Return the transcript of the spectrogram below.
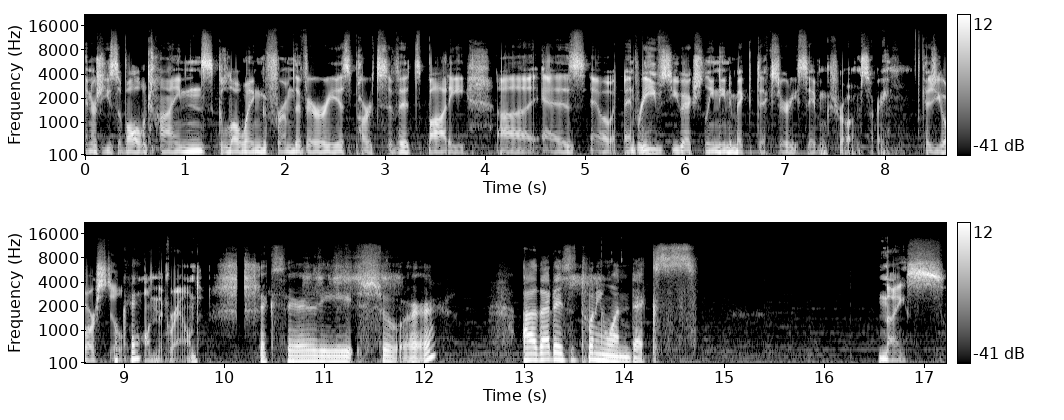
energies of all kinds glowing from the various parts of its body. Uh, as oh, and Reeves, you actually need to make a dexterity saving throw. I'm sorry, because you are still Okay. on the ground. Dexterity, sure. Uh, that is 21 dex. Nice.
